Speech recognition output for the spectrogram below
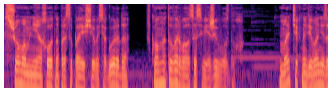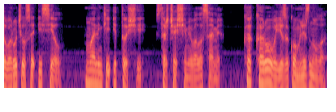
С шумом неохотно просыпающегося города в комнату ворвался свежий воздух. Мальчик на диване заворотился и сел, маленький и тощий, с торчащими волосами – как корова языком лизнула.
